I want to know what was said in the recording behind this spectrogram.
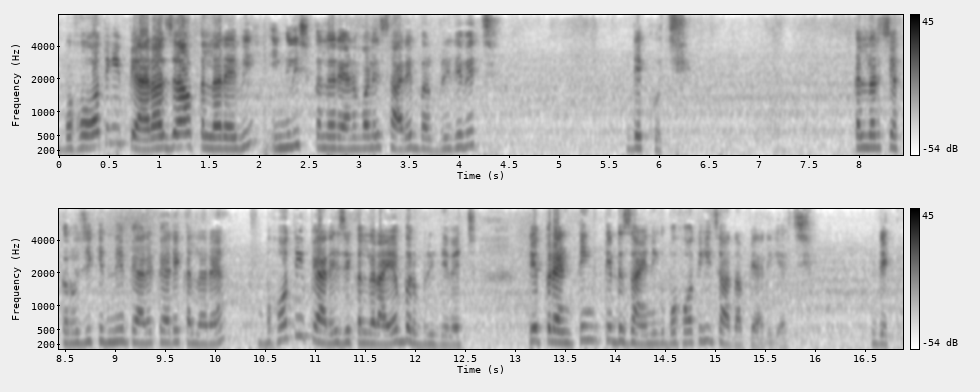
ਬਹੁਤ ਹੀ ਪਿਆਰਾ ਜਿਹਾ ਕਲਰ ਹੈ ਵੀ। ਇੰਗਲਿਸ਼ ਕਲਰ ਰਹਿਣ ਵਾਲੇ ਸਾਰੇ ਬਰਬਰੀ ਦੇ ਵਿੱਚ। ਦੇਖੋ ਜੀ। ਕਲਰ ਚੈੱਕ ਕਰੋ ਜੀ, ਕਿੰਨੇ ਪਿਆਰੇ ਪਿਆਰੇ ਕਲਰ ਹੈ। ਬਹੁਤ ਹੀ ਪਿਆਰੇ ਜਿਹੇ ਕਲਰ ਆਏ ਆ ਬਰਬਰੀ ਦੇ ਵਿੱਚ। ਤੇ ਪ੍ਰਿੰਟਿੰਗ ਤੇ ਡਿਜ਼ਾਈਨਿੰਗ ਬਹੁਤ ਹੀ ਜ਼ਿਆਦਾ ਪਿਆਰੀ ਹੈ ਜੀ। ਦੇਖੋ।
